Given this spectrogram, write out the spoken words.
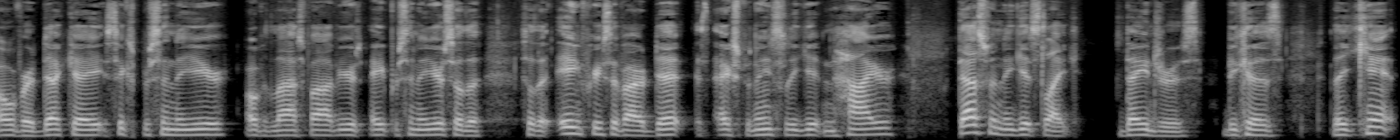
over a decade, six percent a year over the last five years, eight percent a year. So the so the increase of our debt is exponentially getting higher. That's when it gets like dangerous because they can't.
